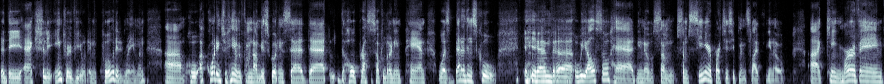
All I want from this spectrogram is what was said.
that they actually interviewed and quoted Raymond, um, who according to him, if I'm not misquoting, said that the whole process of learning Pan was better than school. And uh, we also had, you know, some some senior participants like, you know, uh, King Mervin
